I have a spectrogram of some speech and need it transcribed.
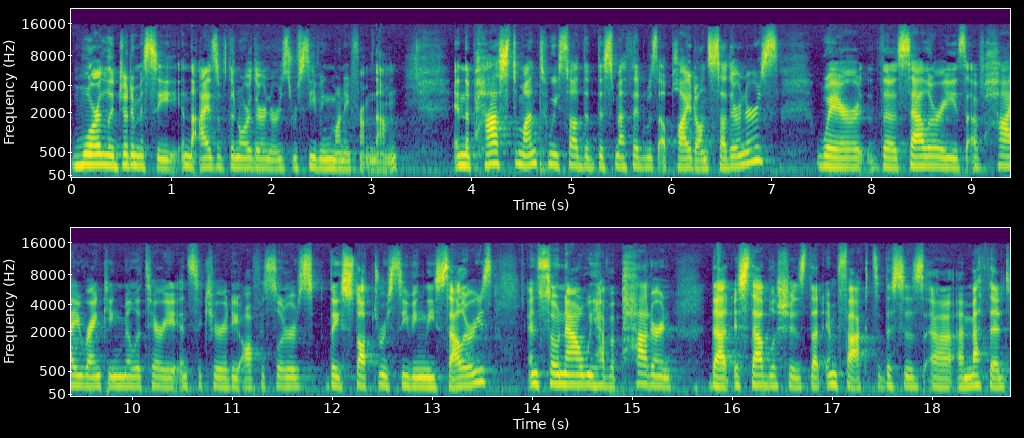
more legitimacy in the eyes of the northerners receiving money from them. In the past month, we saw that this method was applied on Southerners, where the salaries of high-ranking military and security officers, they stopped receiving these salaries. And so now we have a pattern that establishes that, in fact, this is a, a method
